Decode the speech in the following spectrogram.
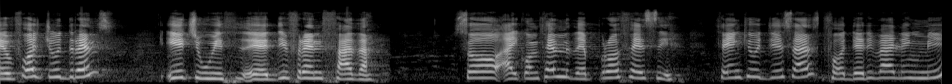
have four children, each with a different father. So I confirm the prophecy. Thank you, Jesus, for delivering me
